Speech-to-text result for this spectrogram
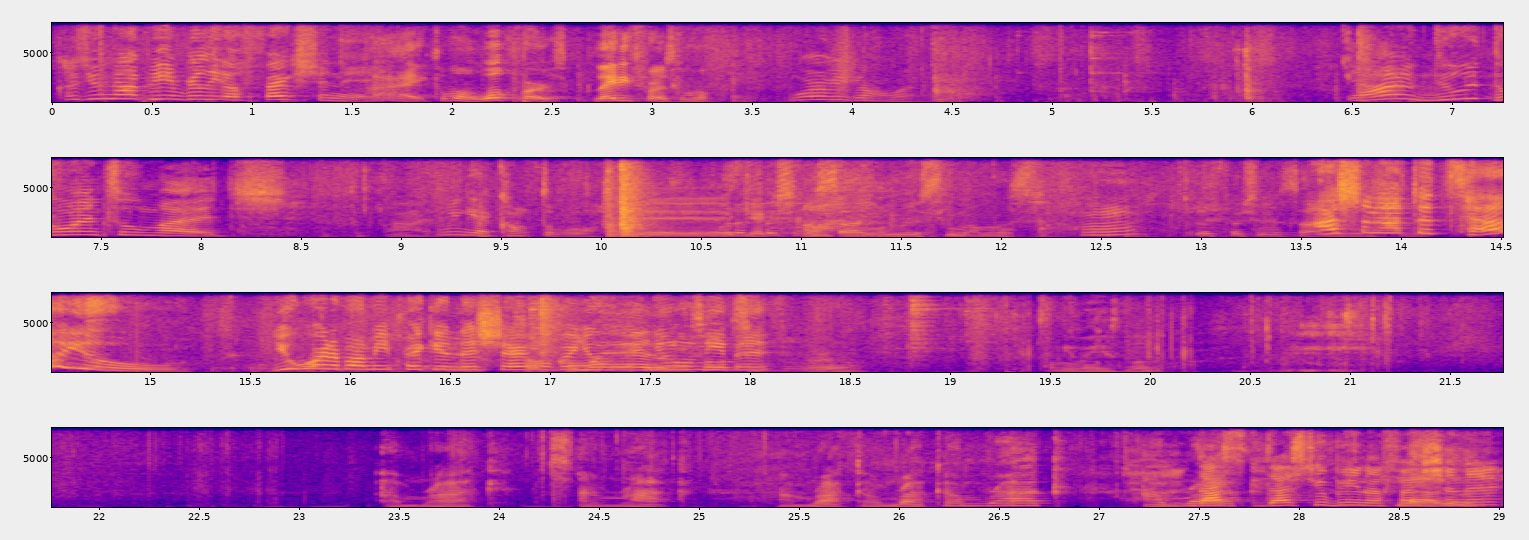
Cause you're not being really affectionate. All right, come on. Walk first. Ladies first. Come on. Where are we going? Y'all you doing too much. Let me get comfortable. Yeah, yeah, What get affectionate side you comfortable. really see, mamas? Hmm? What affectionate side? I shouldn't have to tell you. You worried about me picking this shirt So over you, on, and you let don't talk to even. you for. Anyways, look. I'm rock. I'm rock. I'm rock. I'm rock. I'm rock. I'm rock. That's that's you being Nah, look, affectionate.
